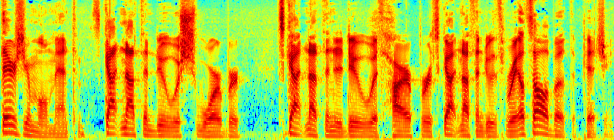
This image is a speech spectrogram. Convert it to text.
there's your momentum. It's got nothing to do with Schwarber. It's got nothing to do with Harper. It's got nothing to do with Ray. It's all about the pitching.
